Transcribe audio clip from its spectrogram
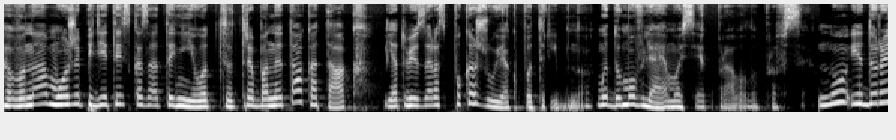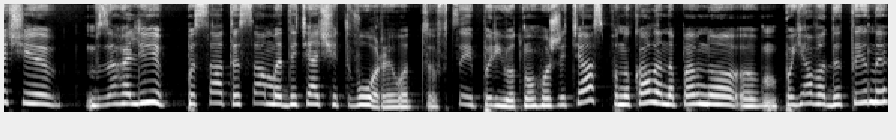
Вона може підійти і сказати: ні, от треба не так, а так. Я тобі зараз покажу, як потрібно. Ми домовляємося, як правило, про все. Ну і до речі, взагалі писати саме дитячі твори, от в цей період мого життя, спонукала, напевно, ем, поява дитини.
